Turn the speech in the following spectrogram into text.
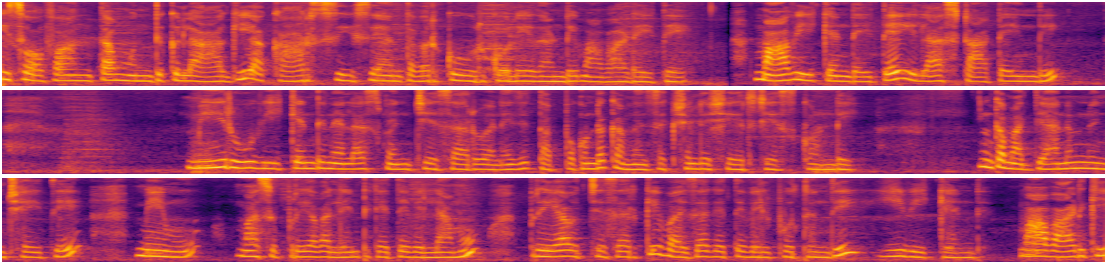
ఈ సోఫా అంతా ముందుకు లాగి ఆ కార్స్ తీసేంత వరకు ఊరుకోలేదండి మా వాడైతే. మా వీకెండ్ అయితే ఇలా స్టార్ట్ అయింది. మీరు వీకెండ్ని ఎలా స్పెండ్ చేశారు అనేది తప్పకుండా కమెంట్ సెక్షన్లో షేర్ చేసుకోండి. ఇంకా మధ్యాహ్నం నుంచి అయితే మేము మా సుప్రియ వాళ్ళ ఇంటికి అయితే వెళ్ళాము. ప్రియ వచ్చేసరికి వైజాగ్ అయితే వెళ్ళిపోతుంది ఈ వీకెండ్. మా వాడికి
